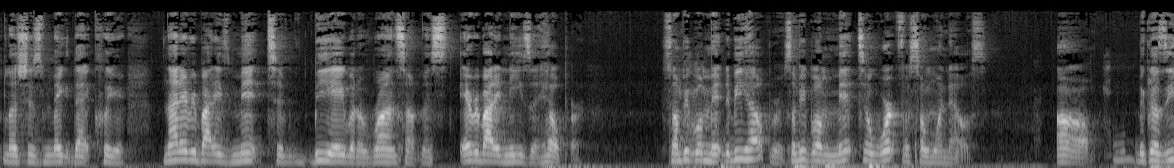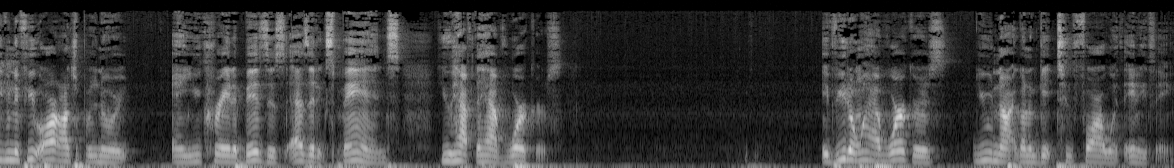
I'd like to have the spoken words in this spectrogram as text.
Let's just make that clear. Not everybody's meant to be able to run something. Everybody needs a helper. Some people are meant to be helpers. Some people are meant to work for someone else. Um, because even if you are entrepreneur and you create a business, as it expands, you have to have workers. If you don't have workers, you're not going to get too far with anything.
